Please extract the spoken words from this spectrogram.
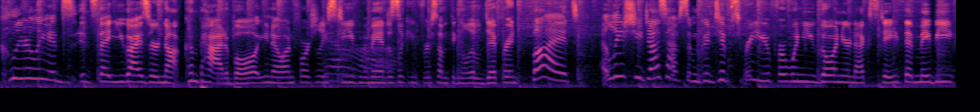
Clearly, it's it's that you guys are not compatible. You know, unfortunately, Steve, Amanda's looking for something a little different. But at least she does have some good tips for you for when you go on your next date. That maybe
